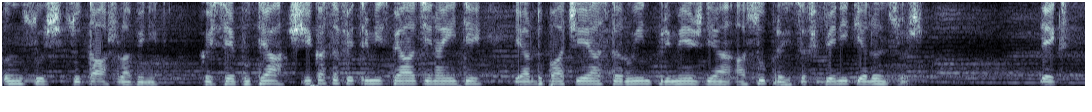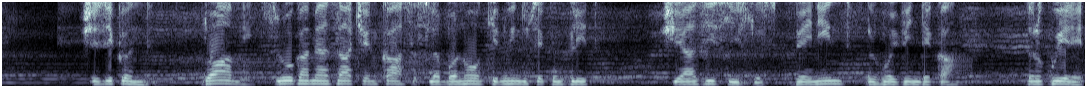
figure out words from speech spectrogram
însuși sutașul a venit, că se putea și ca să fie trimis pe alții înainte, iar după aceea stăruind primejdea asupra să fi venit el însuși. Text Și zicând, Doamne, sluga mea zace în casă, slăbănou, chinuindu-se cumplit. Și a zis Iisus, venind, îl voi vindeca. Tălcuire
